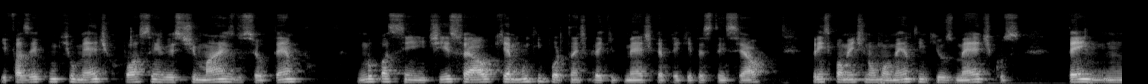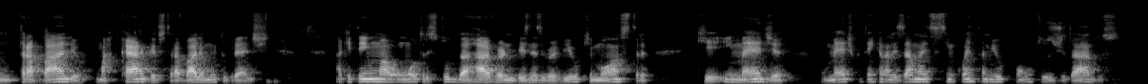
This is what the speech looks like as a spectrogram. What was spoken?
e fazer com que o médico possa investir mais do seu tempo no paciente. Isso é algo que é muito importante para a equipe médica para a equipe assistencial, principalmente no momento em que os médicos tem um trabalho, uma carga de trabalho muito grande. Aqui tem uma, um outro estudo da Harvard Business Review que mostra que, em média, o médico tem que analisar mais de 50 mil pontos de dados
